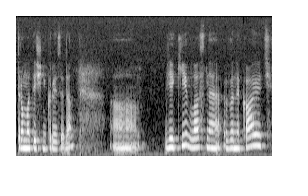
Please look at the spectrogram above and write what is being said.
травматичні кризи, да? які власне виникають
